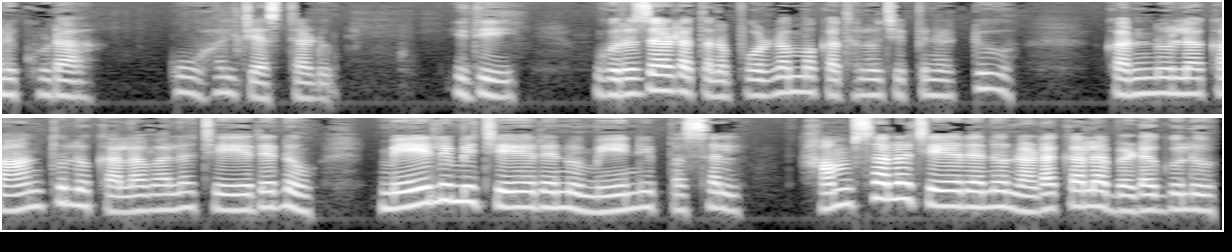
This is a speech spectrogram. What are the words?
అని కూడా ఊహలు చేస్తాడు. ఇది గురజాడ తన పూర్ణమ్మ కథలో చెప్పినట్టు కన్నుల కాంతులు కలవల చేరెను మేలిమి చేరెను మేని పసల్ హంసల చేరెను నడకల బెడగులు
